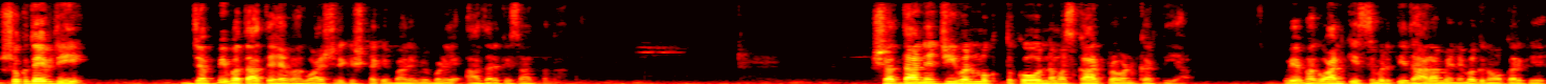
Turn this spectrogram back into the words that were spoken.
सुखदेव जी जब भी बताते हैं, भगवान श्री कृष्ण के बारे में बड़े आदर के साथ बताते हैं। श्रद्धा ने जीवन मुक्त को नमस्कार प्रवण कर दिया। वे भगवान की स्मृति धारा में निमग्न होकर के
